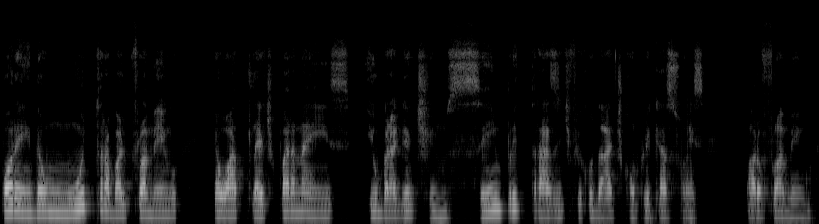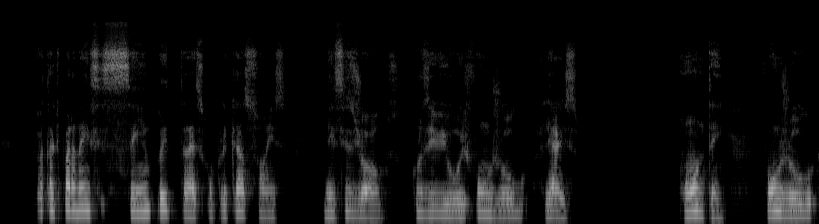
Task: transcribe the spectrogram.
porém dão muito trabalho para o Flamengo é o Atlético Paranaense e o Bragantino. Sempre trazem dificuldades, complicações para o Flamengo. E o Atlético Paranaense sempre traz complicações nesses jogos. Inclusive hoje foi um jogo, aliás, ontem foi um jogo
